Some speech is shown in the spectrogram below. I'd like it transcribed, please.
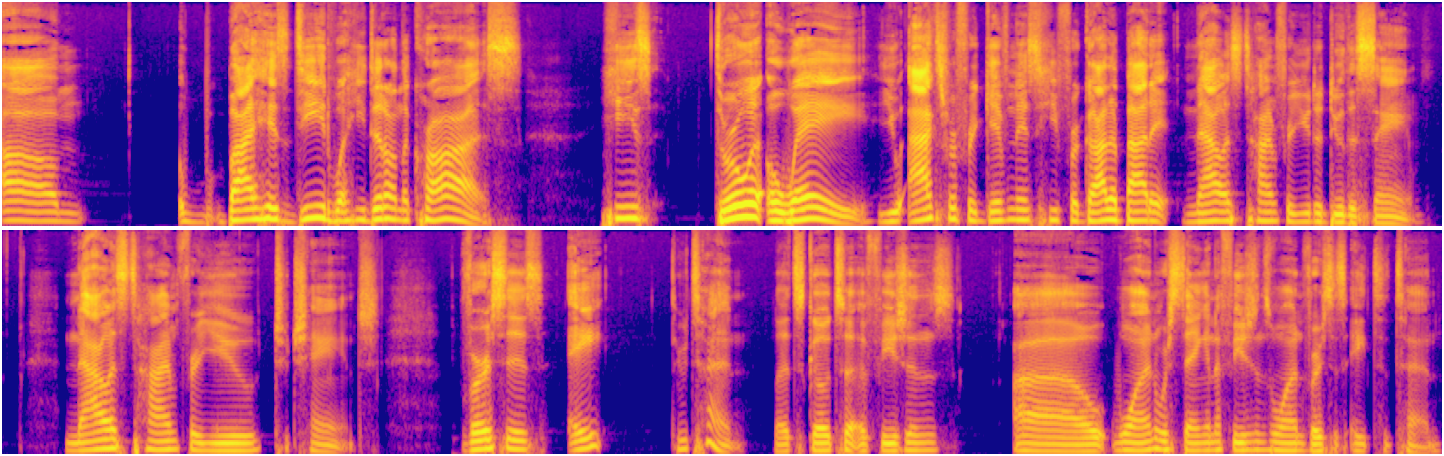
um by his deed, what he did on the cross. He's threw it away. You asked for forgiveness, he forgot about it. Now it's time for you to do the same. Now it's time for you to change. Verses 8 through 10. Let's go to Ephesians uh 1. We're staying in Ephesians 1 verses 8 to 10.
